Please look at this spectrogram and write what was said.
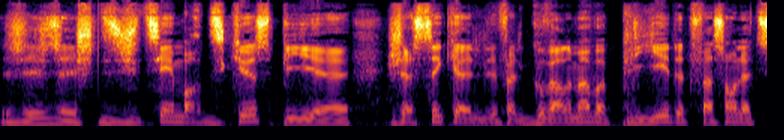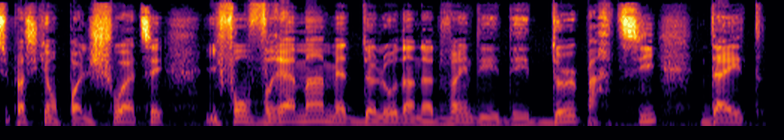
j'y tiens mordicus, puis euh, je sais que le, le gouvernement va plier de toute façon là-dessus parce qu'ils n'ont pas le choix. Tu sais. Il faut vraiment mettre de l'eau dans notre vin des, des deux parties, d'être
